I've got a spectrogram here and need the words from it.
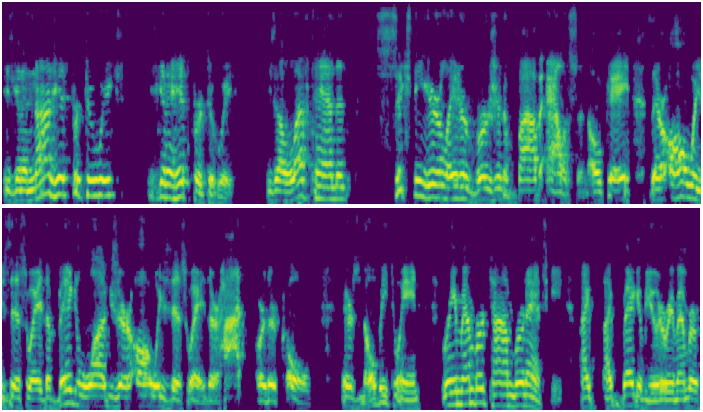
He's gonna not hit for two weeks. He's gonna hit for two weeks. He's a left-handed 60 year later version of Bob Allison. Okay. They're always this way. The big lugs are always this way. They're hot or they're cold. There's no between. Remember Tom Brunansky. I, I beg of you to remember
